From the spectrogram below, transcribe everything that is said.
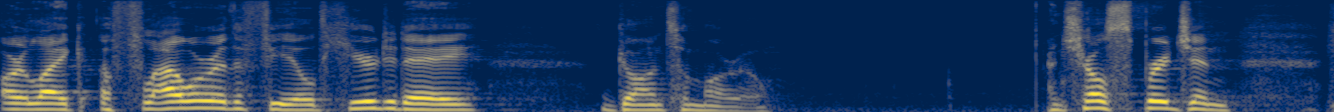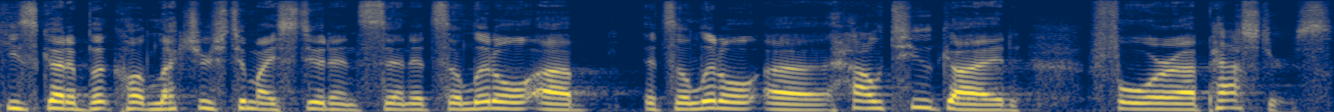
are like a flower of the field, here today, gone tomorrow. And Charles Spurgeon he's got a book called Lectures to My Students, and it's a little, uh, it's a little uh, how to guide for uh, pastors.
